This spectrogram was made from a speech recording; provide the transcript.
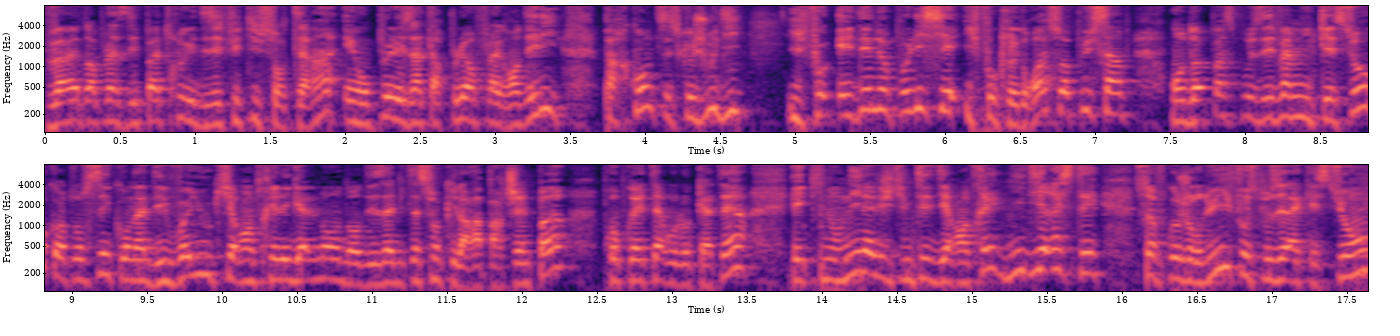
va mettre en place des patrouilles et des effectifs sur le terrain et on peut les interpeller en flagrant délit. Par contre, c'est ce que je vous dis. Il faut aider nos policiers. Il faut que le droit soit plus simple. On ne doit pas se poser 20 000 questions quand on sait qu'on a des voyous qui rentrent illégalement dans des habitations qui leur appartiennent pas, propriétaires ou locataires, et qui n'ont ni la légitimité d'y rentrer, ni d'y rester. Sauf qu'aujourd'hui, il faut se poser la question,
